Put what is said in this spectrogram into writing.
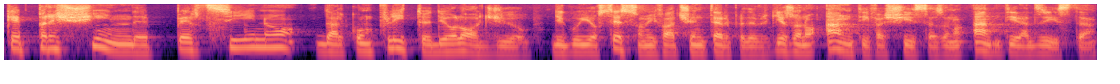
che prescinde persino dal conflitto ideologico di cui io stesso mi faccio interprete, perché io sono antifascista, sono antinazista,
